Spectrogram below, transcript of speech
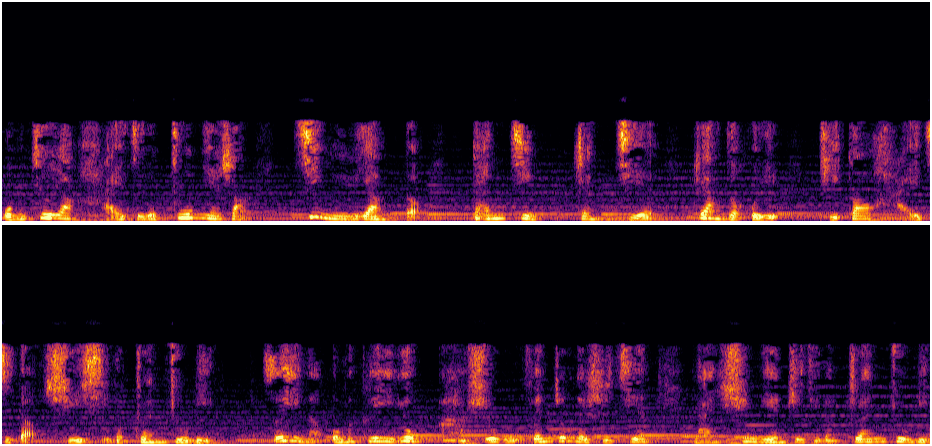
我们就让孩子的桌面上尽量的干净整洁，这样子会提高孩子的学习的专注力。所以呢，我们可以用二十五分钟的时间来训练自己的专注力，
